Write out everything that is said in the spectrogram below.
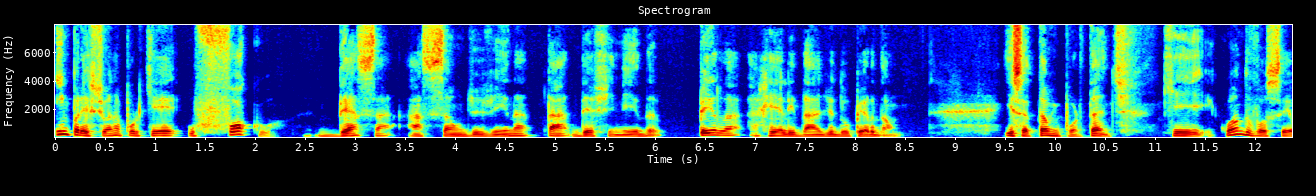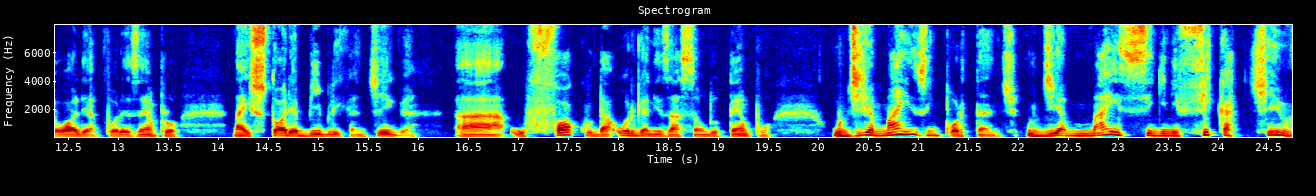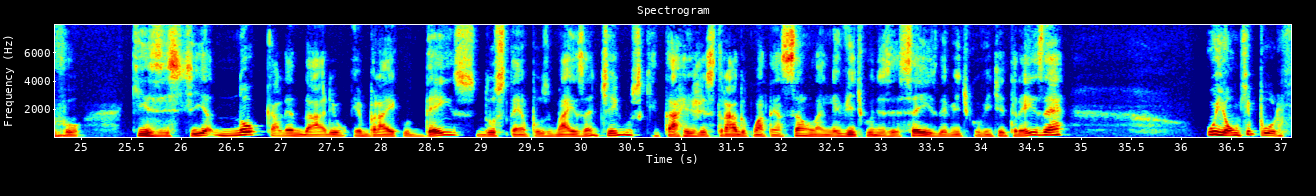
impressiona porque o foco dessa ação divina está definida pela realidade do perdão. Isso é tão importante que quando você olha, por exemplo, na história bíblica antiga, a, o foco da organização do tempo, o dia mais importante, o dia mais significativo que existia no calendário hebraico desde os tempos mais antigos, que está registrado com atenção lá em Levítico 16, Levítico 23, é o Yom Kippur,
